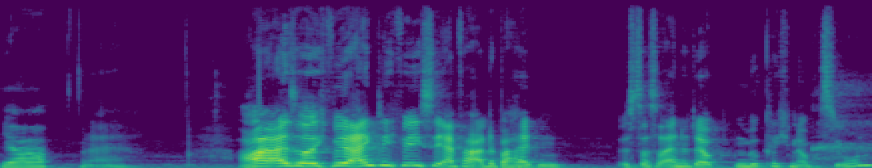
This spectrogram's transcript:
Ja. Ah, also ich will eigentlich will ich sie einfach alle behalten. Ist das eine der möglichen Optionen?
